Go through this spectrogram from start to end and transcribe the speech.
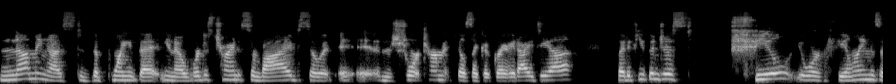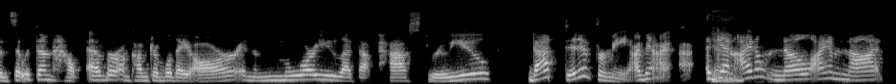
numbing us to the point that, you know, we're just trying to survive. So it, it, in the short term, it feels like a great idea. But if you can just feel your feelings and sit with them however uncomfortable they are, and the more you let that pass through you, that did it for me. I mean, I, I, again, yeah. I don't know. I am not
